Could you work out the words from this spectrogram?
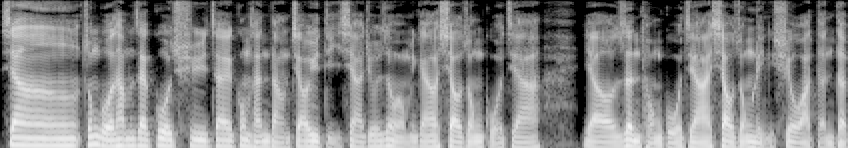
像中国，他们在过去在共产党教育底下，就认为我们应该要效忠国家，要认同国家，效忠领袖啊等等。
